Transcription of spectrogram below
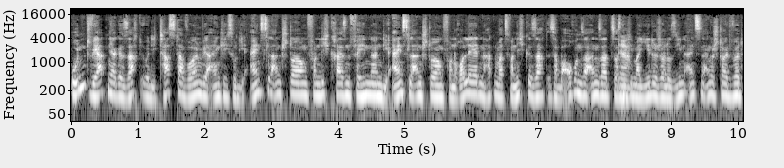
Und wir hatten ja gesagt, über die Taster wollen wir eigentlich so die Einzelansteuerung von Lichtkreisen verhindern. Die Einzelansteuerung von Rollläden hatten wir zwar nicht gesagt, ist aber auch unser Ansatz, dass ja. nicht immer jede Jalousien einzeln angesteuert wird.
